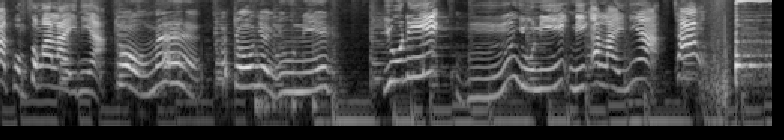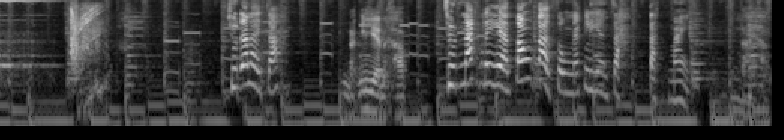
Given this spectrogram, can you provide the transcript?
ตัดผมทรงอะไรเนี่ย โถแม่กระโจงอย่างยูนิคยูนิคอื้อหือยูนิคนิคอะไรเนี่ย ช่าง ชุดอะไรจ๊ะ นักเรียนครับ ชุดนักเรียนต้องตัดทรงนักเรียนจ้ะ ตัดใหม่ ได้ครับ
